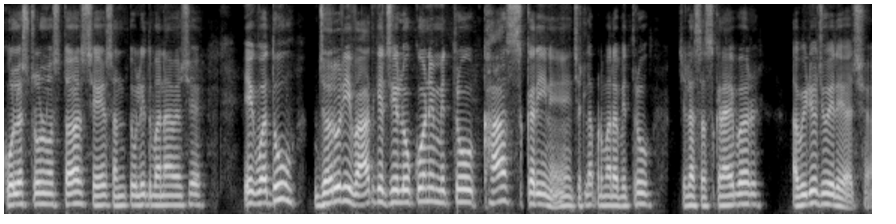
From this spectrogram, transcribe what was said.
કોલેસ્ટ્રોલનું સ્તર છે, સંતુલિત બનાવે છે. એક વધુ જરૂરી વાત કે જે લોકોને મિત્રો, ખાસ કરીને જેટલા પણ મારા મિત્રો, જેટલા સબસ્ક્રાઈબર આ વીડિયો જોઈ રહ્યા છે,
